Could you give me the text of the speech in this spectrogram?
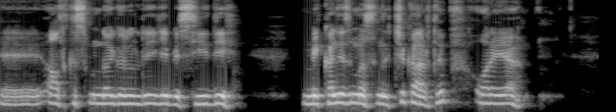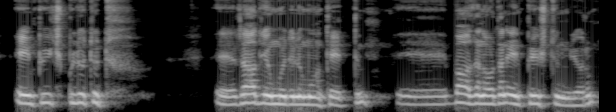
e, alt kısmında görüldüğü gibi CD mekanizmasını çıkartıp oraya MP3 Bluetooth e, radyo modülü monte ettim. E, bazen oradan MP3 dinliyorum.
